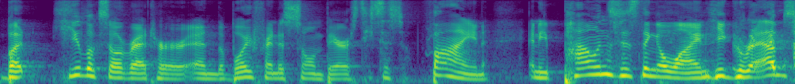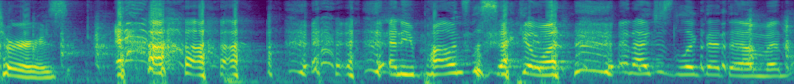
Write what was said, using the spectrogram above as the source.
But he looks over at her, and the boyfriend is so embarrassed. He says, "Fine," and he pounds his thing of wine. He grabs hers. and he pounds the second one, and I just looked at them and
